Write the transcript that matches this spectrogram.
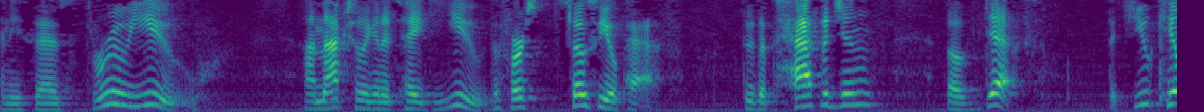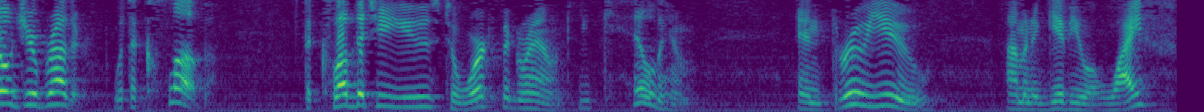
And He says, Through you, I'm actually going to take you, the first sociopath, through the pathogen of death, that you killed your brother with a club, the club that you used to work the ground. You killed him. And through you, I'm going to give you a wife,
